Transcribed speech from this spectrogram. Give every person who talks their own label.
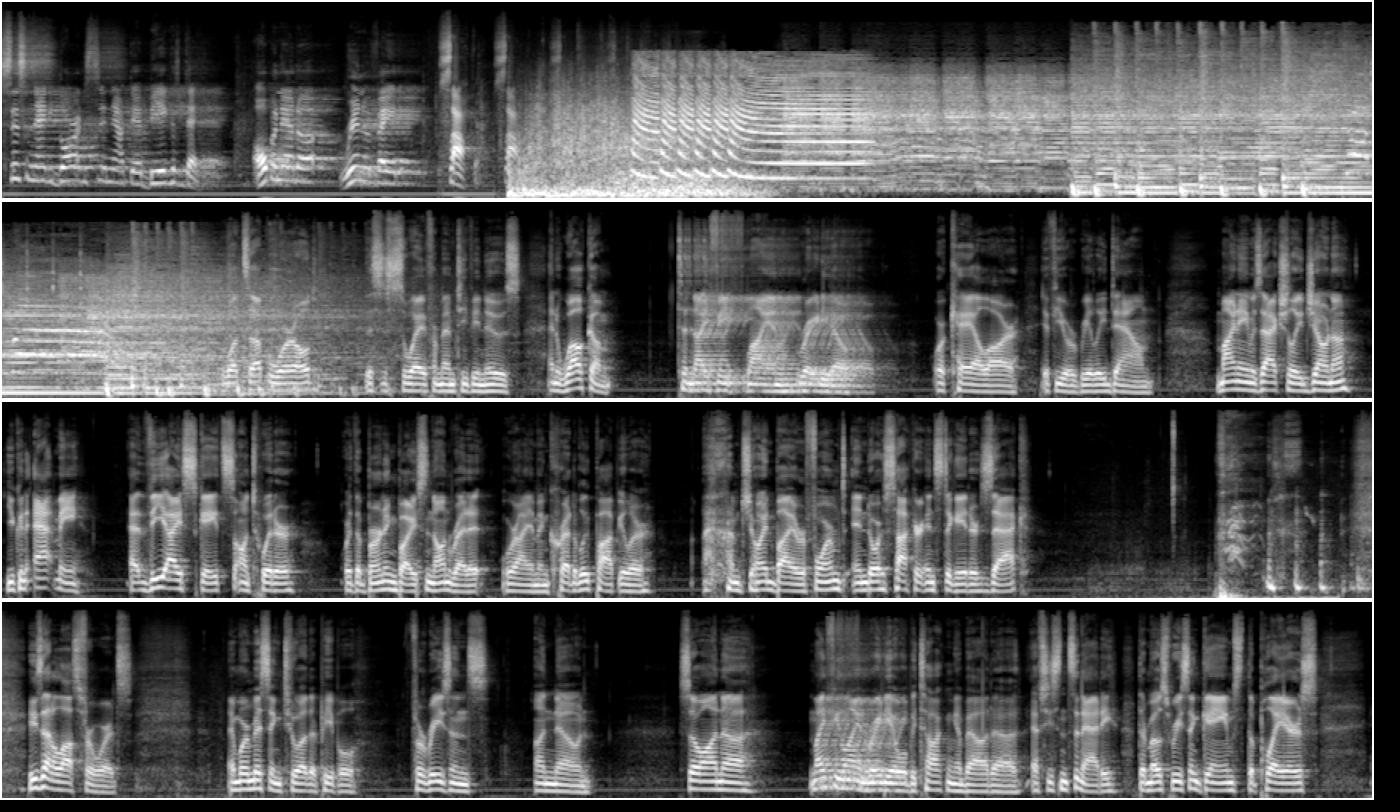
Speaker 1: Cincinnati Gardens sitting out there big as day. Open that up, renovate it, soccer, soccer.
Speaker 2: What's up, world? This is Sway from MTV News, and welcome to Knifey Lion Radio, or KLR if you are really down. My name is actually Jonah. You can at me at the Ice Skates on Twitter or the Burning Bison on Reddit, where I am incredibly popular. I'm joined by a reformed indoor soccer instigator, Zach. He's at a loss for words. And we're missing two other people for reasons unknown. So on uh, Knifey Lion Radio, we'll be talking about uh, FC Cincinnati, their most recent games, the players,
